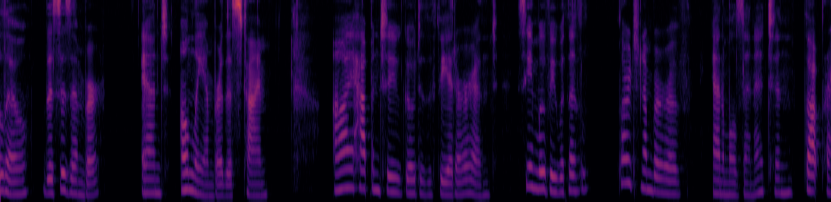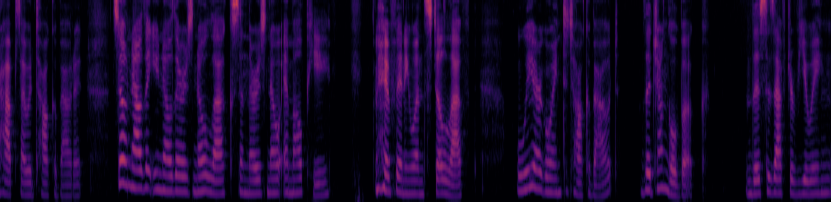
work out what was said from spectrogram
Hello, this is Ember, and only Ember this time. I happened to go to the theater and see a movie with a large number of animals in it and thought perhaps I would talk about it. So now that you know there is no Lux and there is no MLP, if anyone's still left, we are going to talk about The Jungle Book. This is after viewing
